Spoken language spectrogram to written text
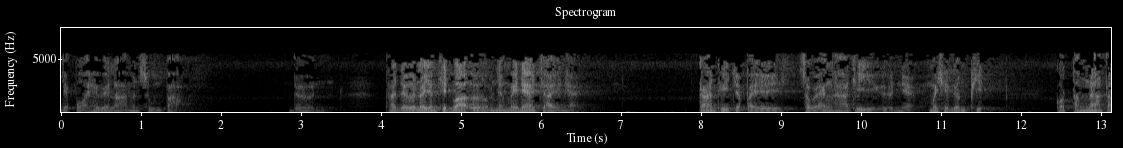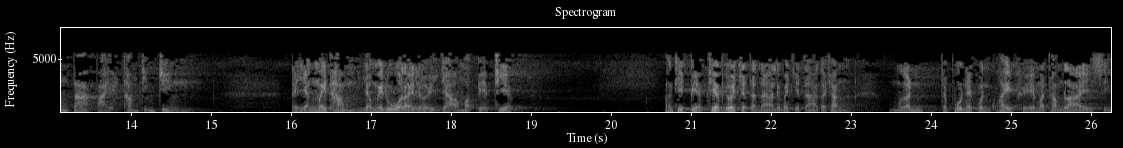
อย่าปล่อยให้เวลามันสูญเปล่า เดิน ถ้าเดินแล้วยังคิดว่า เออ มันยังไม่แน่ใจเนี่ย การที่จะไปแสวงหาที่อื่นเนี่ย ไม่ใช่เรื่องผิด ก็ตั้งหน้าตั้งตาไปทำจริง ๆ แต่ยังไม่ทำยังไม่รู้อะไรเลย อย่าเอามาเปรียบเทียบ บางทีเปรียบเทียบโดยเจตนาหรือไม่เจตนาก็ช่าง เหมือนจะพูดให้คนไข้เขวมาทำลายสิ่ง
